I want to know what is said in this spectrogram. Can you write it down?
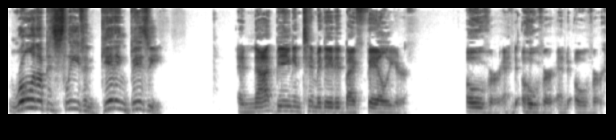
rolling up his sleeves and getting busy, and not being intimidated by failure over and over and over.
